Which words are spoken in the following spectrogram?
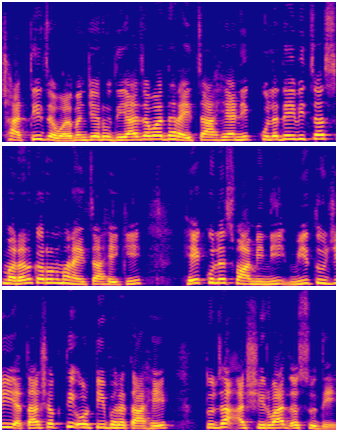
छातीजवळ म्हणजे हृदयाजवळ धरायचं आहे आणि कुलदेवीचं स्मरण करून म्हणायचं आहे की हे कुलस्वामिनी मी तुझी यथाशक्ती ओटी भरत आहे. तुझा आशीर्वाद असू दे.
